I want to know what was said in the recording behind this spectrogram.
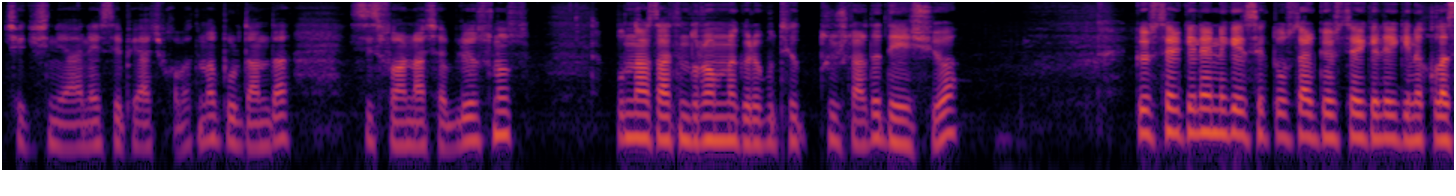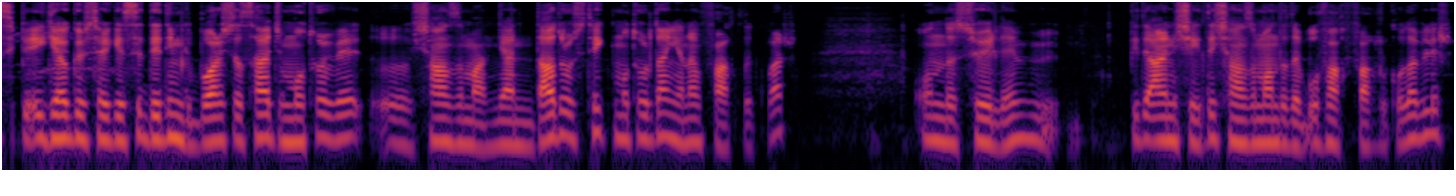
çekişini yani ESP'yi açıp kapatma. Buradan da sis farını açabiliyorsunuz. Bunlar zaten donanımına göre bu tuşlarda değişiyor. Göstergelerine gelsek dostlar göstergeleri yine klasik bir Egea göstergesi. Dediğim gibi bu araçta sadece motor ve şanzıman yani daha doğrusu tek motordan yana farklılık var. Onu da söyleyeyim. Bir de aynı şekilde şanzımanda da bir ufak farklılık olabilir.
